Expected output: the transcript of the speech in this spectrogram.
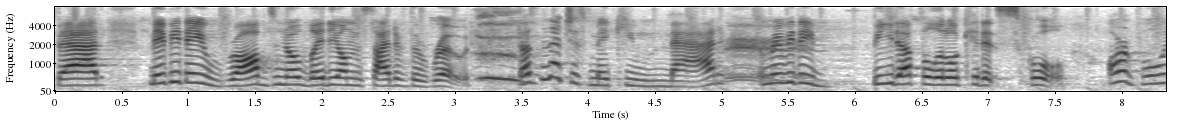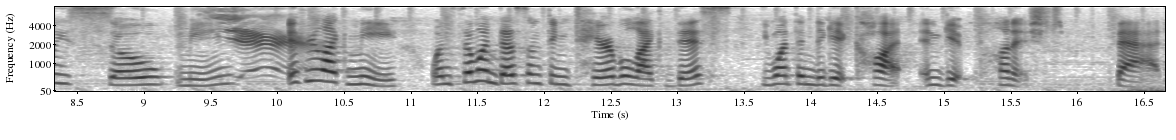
bad? Maybe they robbed an old lady on the side of the road. Doesn't that just make you mad? Or maybe they beat up a little kid at school. Aren't bullies so mean? Yeah. If you're like me, when someone does something terrible like this, you want them to get caught and get punished. Bad.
